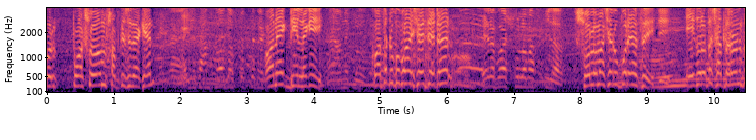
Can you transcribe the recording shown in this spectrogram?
ওর পশম সবকিছু দেখেন। এই যে সামসুয়া দশ টপকে দেখেন অনেক ঢিল নাকি? হ্যাঁ কতটুকু বয়স হয়েছে এটার? এটা বয়স ষোলো মাস প্লাস ষোলো মাসের উপরে আছে? এগুলো তো সাধারণত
